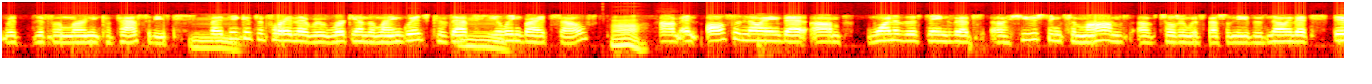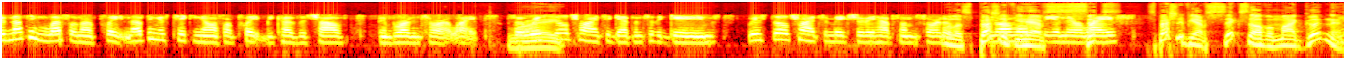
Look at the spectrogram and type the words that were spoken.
with different learning capacities. So I Mm. think it's important that we're working on the language because that's Mm. healing by itself. Ah. Um, and also knowing that um, one of the things that's a huge thing to moms of children with special needs is knowing that there's nothing less on our plate. Nothing is taking off our plate because the child's been brought into our life. So we're still trying to get them to the games. We're still trying to make sure they have some sort of Well, especially if you have normalcy in their six, life. Especially if you have six of them. My goodness.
